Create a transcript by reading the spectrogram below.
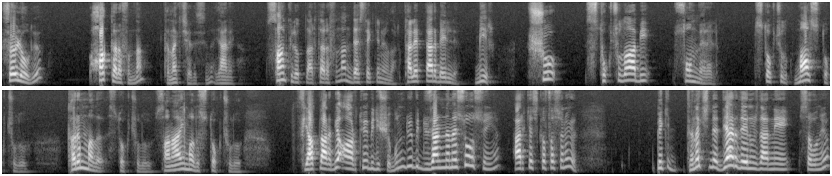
Şöyle oluyor. Halk tarafından tırnak içerisinde yani sankülotlar tarafından destekleniyorlar. Talepler belli. Bir, şu stokçuluğa bir son verelim. Stokçuluk, mal stokçuluğu, tarım malı stokçuluğu, sanayi malı stokçuluğu. Fiyatlar bir artıyor bir düşüyor. Bunun diyor bir düzenlemesi olsun ya. Herkes kafasına göre. Peki tırnak içinde diğer devrimciler neyi savunuyor?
